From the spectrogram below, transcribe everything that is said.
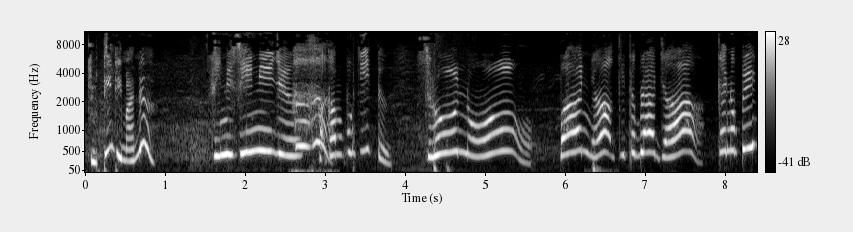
cuti di mana? Sini-sini je. Kat kampung kita. Seronok. Banyak kita belajar. Kan Upin?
